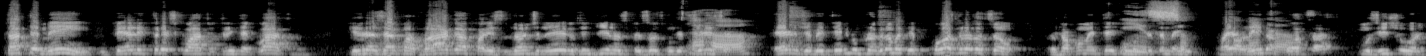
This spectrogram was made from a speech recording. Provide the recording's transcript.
Está também o PL 3434, que reserva vaga para estudantes negros, indígenas, pessoas com deficiência, uhum. LGBT, no programa de pós-graduação. Eu já comentei com Isso. você também. Vai além da cota como existe hoje.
